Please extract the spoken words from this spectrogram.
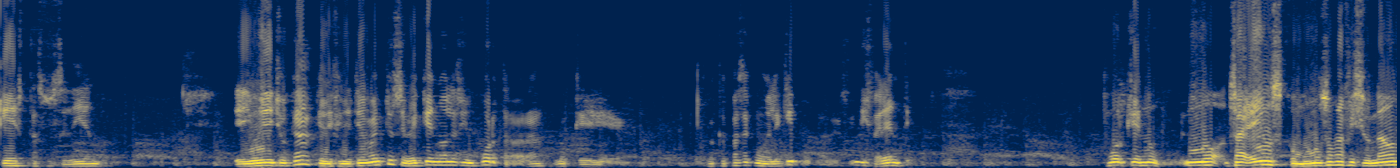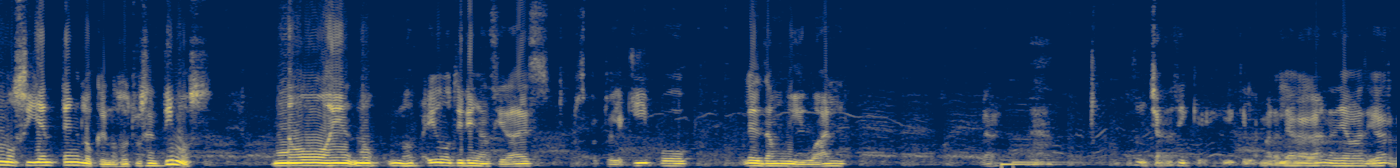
qué está sucediendo. Y yo he dicho acá que definitivamente se ve que no les importa, ¿verdad? Lo que, lo que pasa con el equipo, es indiferente porque no, no, o sea, ellos como no son aficionados no sienten lo que nosotros sentimos. No, no, no ellos no tienen ansiedades respecto al equipo, les da muy igual. Es un chance y que, que la mara le haga ganas, ya va a llegar.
